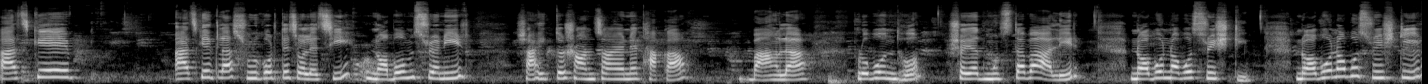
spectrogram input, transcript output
আজকে, আজকের ক্লাস শুরু করতে চলেছি। নবম শ্রেণির সাহিত্য সঞ্চয়নে থাকা বাংলা প্রবন্ধ সৈয়দ মুস্তাবা আলীর নব নব সৃষ্টি। নব নব সৃষ্টির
